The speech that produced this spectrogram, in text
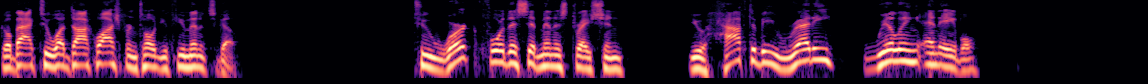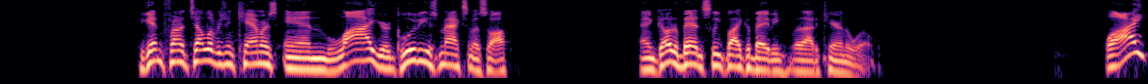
Go back to what Doc Washburn told you a few minutes ago. To work for this administration, you have to be ready, willing, and able to get in front of television cameras and lie your gluteus maximus off and go to bed and sleep like a baby without a care in the world. Why?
